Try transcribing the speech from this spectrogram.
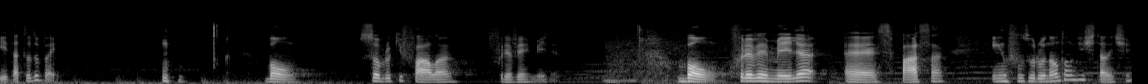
E tá tudo bem. Bom, sobre o que fala Fúria Vermelha. Bom, Fúria Vermelha é, se passa em um futuro não tão distante,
